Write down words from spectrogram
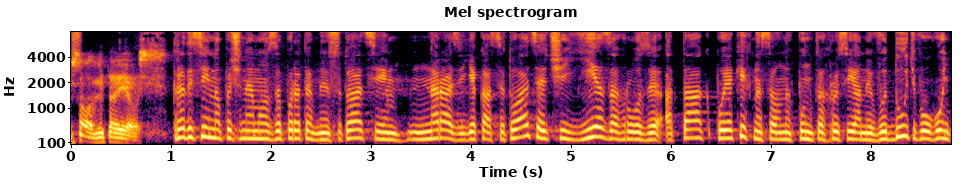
Слава, вітаю вас. Традиційно почнемо з оперативної ситуації. Наразі яка ситуація? Чи є загрози атак? По яких населених пунктах росіяни ведуть вогонь?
